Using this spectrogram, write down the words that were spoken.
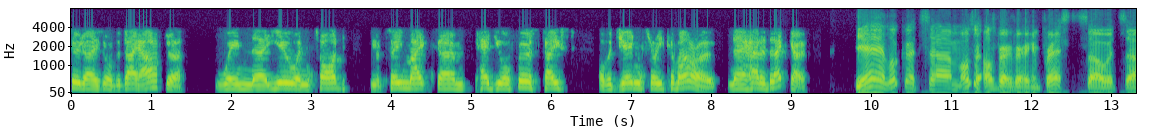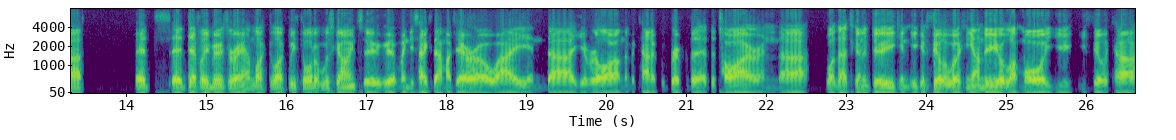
two days or the day after when uh, you and Todd, your teammate, um, had your first taste of a Gen 3 Camaro. Now, how did that go? Yeah, look, it's um, I was I was very very impressed. So it's uh, it's it definitely moves around like like we thought it was going to. When you take that much aero away and uh, you rely on the mechanical grip of the, the tire and uh, what that's going to do, you can you can feel it working under you a lot more. You you feel the car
